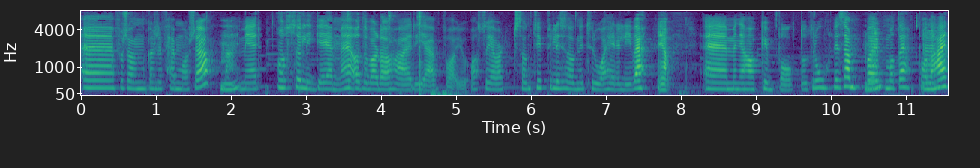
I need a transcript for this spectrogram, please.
Eh, for sånn kanskje fem år siden. Mm. Nei, mer. Og så ligger jeg hjemme, og det var da her jeg var jo Altså, jeg har vært sånn typ litt sånn i troa hele livet. Ja. Eh, men jeg har ikke valgt å tro, liksom. Bare på en måte på det her.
